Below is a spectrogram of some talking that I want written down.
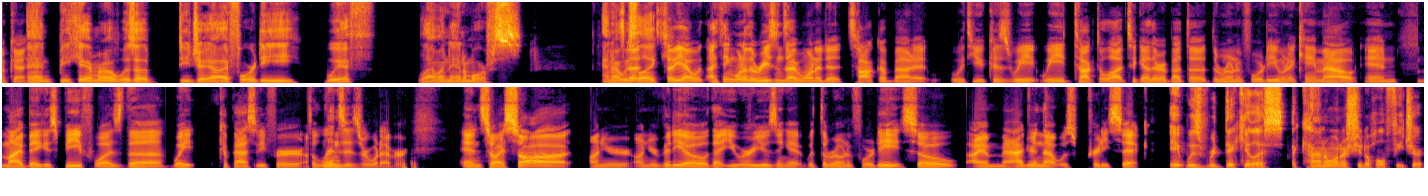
Okay. and B camera was a DJI 4D with Laowa Nanomorphs. And I was so, like, so yeah, I think one of the reasons I wanted to talk about it with you because we we talked a lot together about the the Ronin 4D when it came out, and my biggest beef was the weight capacity for the lenses or whatever. And so I saw on your on your video that you were using it with the Ronin 4D. So I imagine that was pretty sick. it was ridiculous. I kind of want to shoot a whole feature.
